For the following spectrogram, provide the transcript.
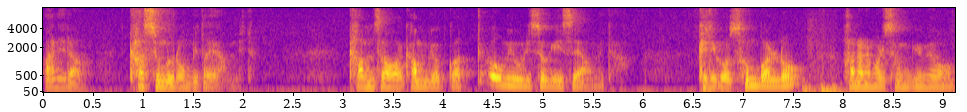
아니라 가슴으로 믿어야 합니다. 감사와 감격과 뜨거움이 우리 속에 있어야 합니다. 그리고 손발로 하나님을 섬기며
